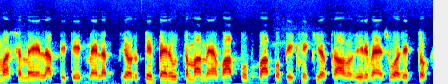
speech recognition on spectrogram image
muassa meillä, piti, meillä jouduttiin peruuttamaan meidän vappu, vappupiknik, joka on ollut hirveän suosittu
